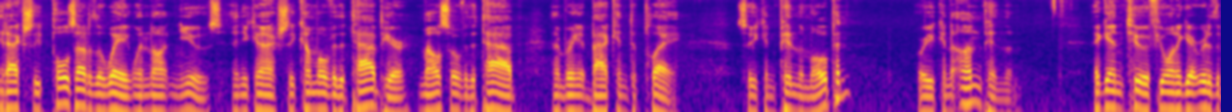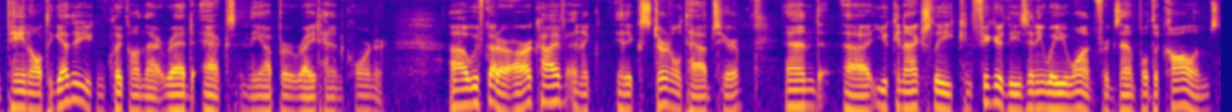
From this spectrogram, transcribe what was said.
it actually pulls out of the way when not in use. And you can actually come over the tab here mouse over the tab and bring it back into play. So you can pin them open or you can unpin them. Again too if you want to get rid of the pane altogether you can click on that red X in the upper right hand corner. Uh, we've got our archive and ex external tabs here. And uh, you can actually configure these any way you want. For example the columns.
